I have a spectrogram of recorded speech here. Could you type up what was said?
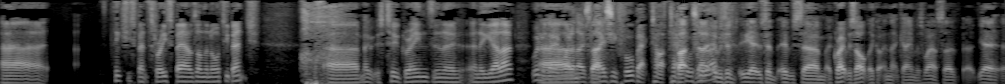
Uh, I think she spent three spells on the naughty bench. Uh, maybe it was two greens and a and a yellow. Wouldn't have been one of Um, those but- lazy fullback type But tackles, would it was a yeah, it was a it was um, a great result they got in that game as well. So uh, yeah, uh,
